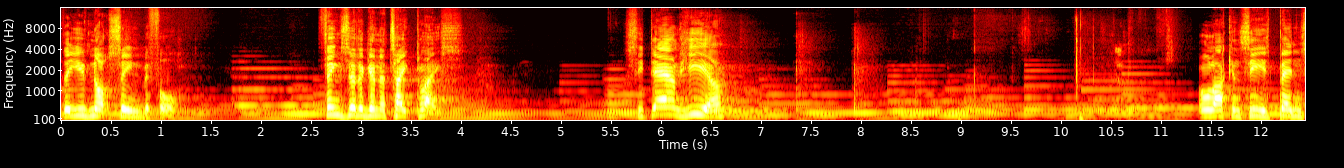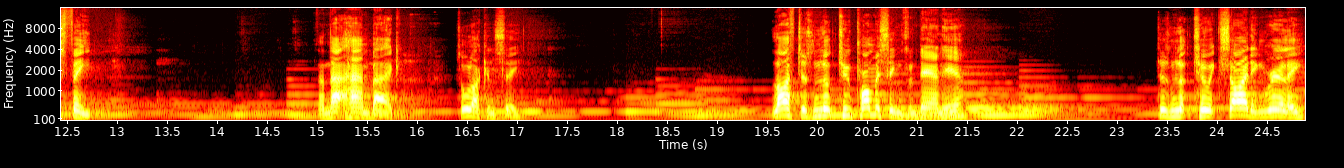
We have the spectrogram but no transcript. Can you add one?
that you've not seen before. Things that are going to take place. See, down here, all I can see is Ben's feet and that handbag. It's all I can see. Life doesn't look too promising from down here. Doesn't look too exciting, really.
